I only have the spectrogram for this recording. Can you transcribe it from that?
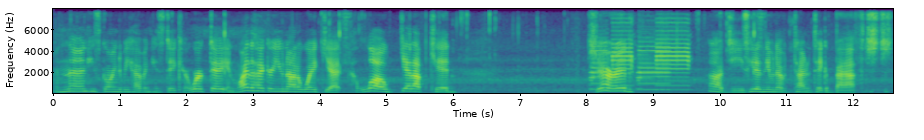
And then he's going to be having his daycare workday. And why the heck are you not awake yet? Hello, get up, kid. Jared. Ah, oh, jeez, he doesn't even have time to take a bath. Just, just,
